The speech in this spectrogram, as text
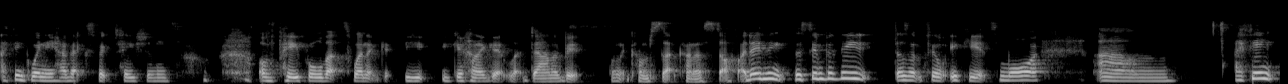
I think when you have expectations of people, that's when it you, you kind of get let down a bit when it comes to that kind of stuff. I don't think the sympathy doesn't feel icky. It's more, um, I think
